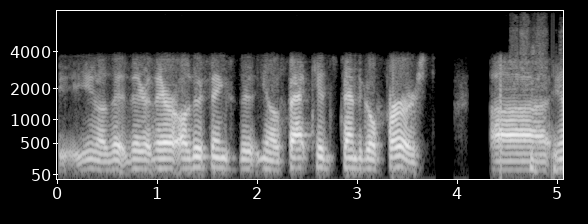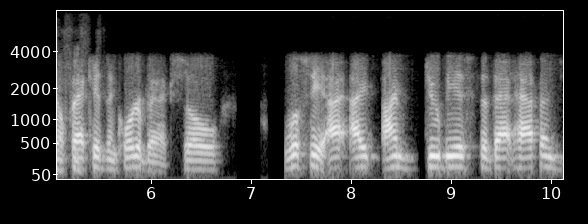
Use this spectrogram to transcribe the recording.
you know, there there are other things that you know, fat kids tend to go first. Uh, you know, fat kids and quarterbacks. So we'll see. I, I I'm dubious that that happens,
